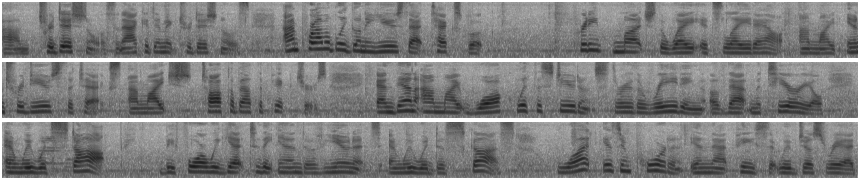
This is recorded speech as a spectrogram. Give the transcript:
um, traditionalist, an academic traditionalist, I'm probably going to use that textbook pretty much the way it's laid out. I might introduce the text, I might talk about the pictures, and then I might walk with the students through the reading of that material, and we would stop before we get to the end of units and we would discuss what is important in that piece that we've just read?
